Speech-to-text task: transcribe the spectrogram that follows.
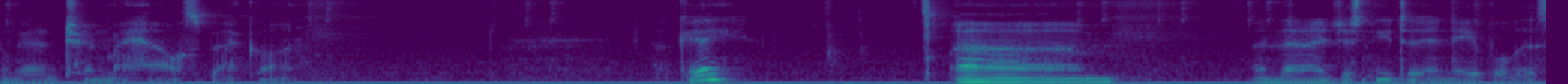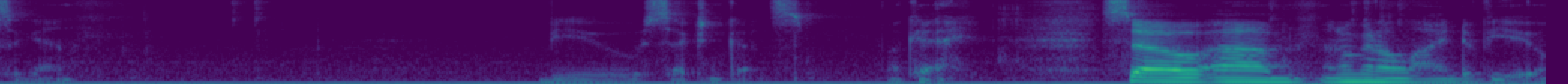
I'm going to turn my house back on. Okay. Um, and then I just need to enable this again. View section cuts. Okay. So, um, and I'm going to align to view.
